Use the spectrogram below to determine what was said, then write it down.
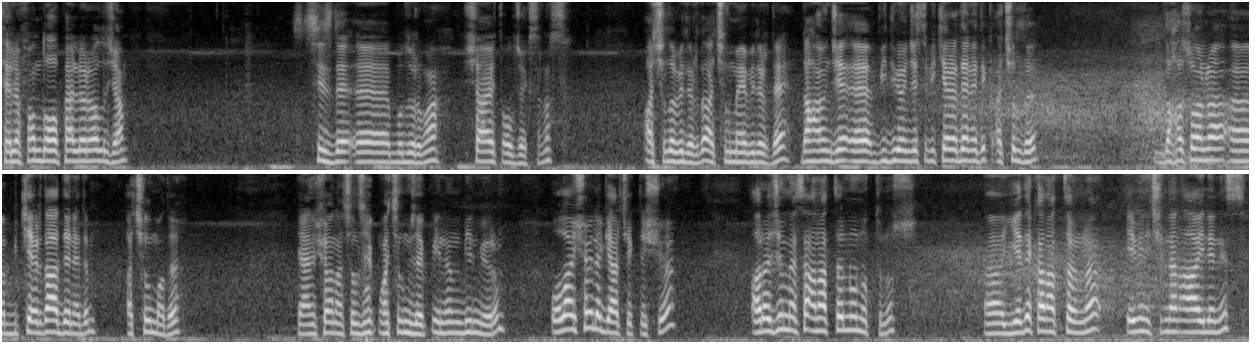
Telefonda hoparlörü alacağım. Siz de e, bu duruma şahit olacaksınız. Açılabilir de, açılmayabilir de. Daha önce e, video öncesi bir kere denedik, açıldı. Daha sonra e, bir kere daha denedim, açılmadı. Yani şu an açılacak mı, açılmayacak mı inanın bilmiyorum. Olay şöyle gerçekleşiyor. Aracın mesela anahtarını unuttunuz. Ee, Yedek anahtarını evin içinden aileniz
